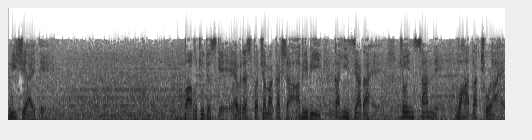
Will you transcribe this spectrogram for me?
नीचे आए थे। बावजूद इसके एवरेस्ट पर जमा कचरा अभी भी कहीं ज़्यादा है, जो इंसान ने वहाँ रख छोड़ा है।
